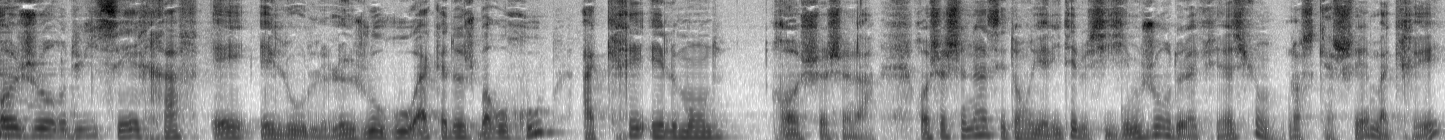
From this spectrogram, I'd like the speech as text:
Aujourd'hui, c'est Chaf et Elul, le jour où Akadosh Baruchou a créé le monde. Rosh Hashanah. Rosh Hashanah, c'est en réalité le sixième jour de la création, lorsqu'Hachem a créé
